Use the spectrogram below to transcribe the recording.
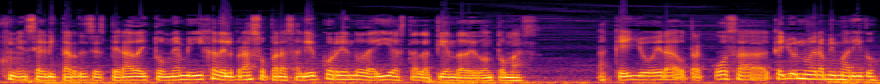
Comencé a gritar desesperada y tomé a mi hija del brazo para salir corriendo de ahí hasta la tienda de don Tomás. Aquello era otra cosa, aquello no era mi marido.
